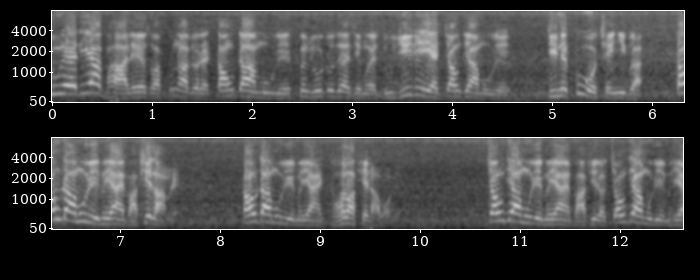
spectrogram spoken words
ူငယ်တွေကဘာလဲဆိုတာခုနပြောတဲ့တောင်းတမှုတွေဖွံ့ဖြိုးတိုးတက်ခြင်းတွေလူကြီးတွေရဲ့ကြောက်ကြမှုတွေဒီနှစ်ခုကိုချိန်ကြည့်ပါ တောင်းတမှုတွေမရရင်ဘာဖြစ်လာမလဲတောင်းတမှုတွေမရရင်ဒေါသဖြစ်တာပေါ့ဗျကြောင်းကြမှုတွေမရရင်ဘာဖြစ်တော့ကြောင်းကြမှုတွေမရ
